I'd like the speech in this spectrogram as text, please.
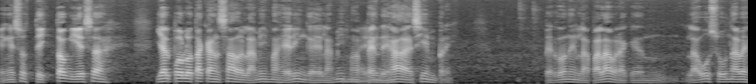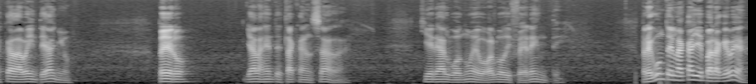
en esos TikTok y esas. Ya el pueblo está cansado de la misma jeringa y de las mismas pendejadas de siempre. Perdonen la palabra, que la uso una vez cada 20 años. Pero ya la gente está cansada. Quiere algo nuevo, algo diferente. Pregunta en la calle para que vea.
